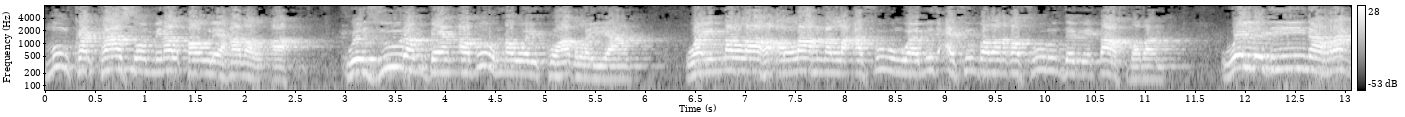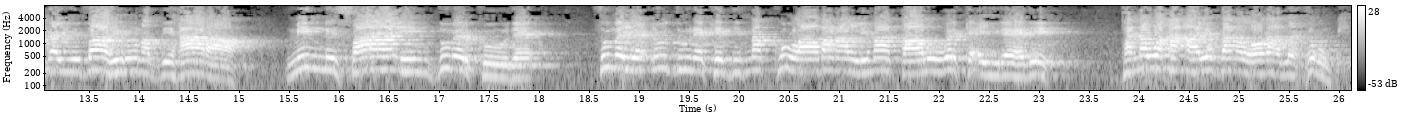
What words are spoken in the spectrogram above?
munkarkaasoo min alqowli hadal ah wazuuran been abuurna way ku hadlayaan wa ina allaha allahna la cafuwun waa mid cafin badan kafuurun dembi dhaaf badan waladiina ragga yudaahiruuna dihaara dumarkooda uma yacuuduuna kadibna ku laabana limaa qaaluu warka ay yidhaahdeen tanna waxaa aayaddana looga hadlay xukunkii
